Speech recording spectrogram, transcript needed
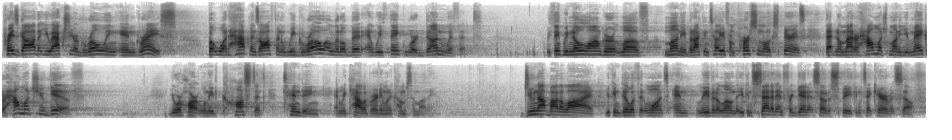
Praise God that you actually are growing in grace. But what happens often, we grow a little bit and we think we're done with it. We think we no longer love money. But I can tell you from personal experience that no matter how much money you make or how much you give, your heart will need constant tending and recalibrating when it comes to money. Do not buy the lie you can deal with it once and leave it alone, that you can set it and forget it, so to speak, and take care of itself.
